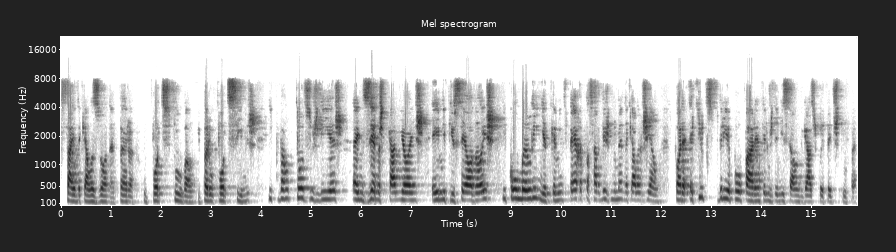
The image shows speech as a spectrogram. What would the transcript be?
que saem daquela zona para o Porto de Setúbal e para o Porto de Sines e que vão todos os dias em dezenas de caminhões a emitir CO2 e com uma linha de caminho de ferro a passar mesmo no meio daquela região. Ora, aquilo que se poderia poupar em termos de emissão de gases com efeito de estufa,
